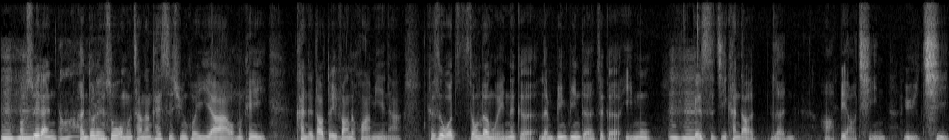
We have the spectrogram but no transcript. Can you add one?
嗯，哦，虽然很多人说我们常常开视讯会议啊，我们可以看得到对方的画面啊，可是我始终认为那个冷冰冰的这个荧幕，嗯哼，跟实际看到人啊表情、语气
